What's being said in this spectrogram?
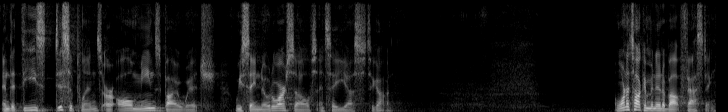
And that these disciplines are all means by which we say no to ourselves and say yes to God. I want to talk a minute about fasting.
